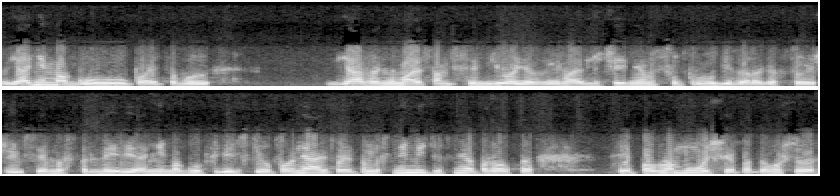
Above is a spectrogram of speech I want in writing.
Я не могу, поэтому я занимаюсь там семьей, я занимаюсь лечением супруги дорогостоящим, всем остальным. Я не могу физически выполнять, поэтому снимите с меня, пожалуйста, все полномочия, потому что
